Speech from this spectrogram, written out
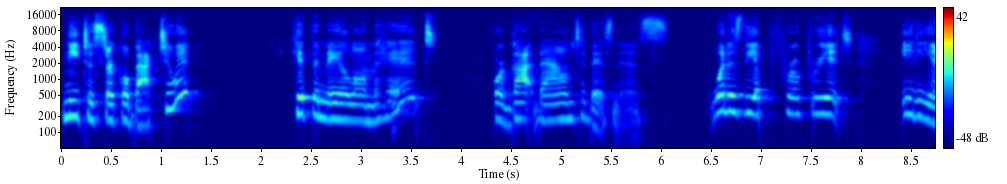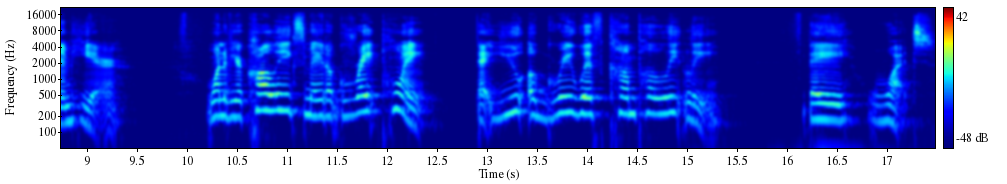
need to circle back to it, hit the nail on the head, or got down to business. What is the appropriate idiom here? One of your colleagues made a great point that you agree with completely. They what?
